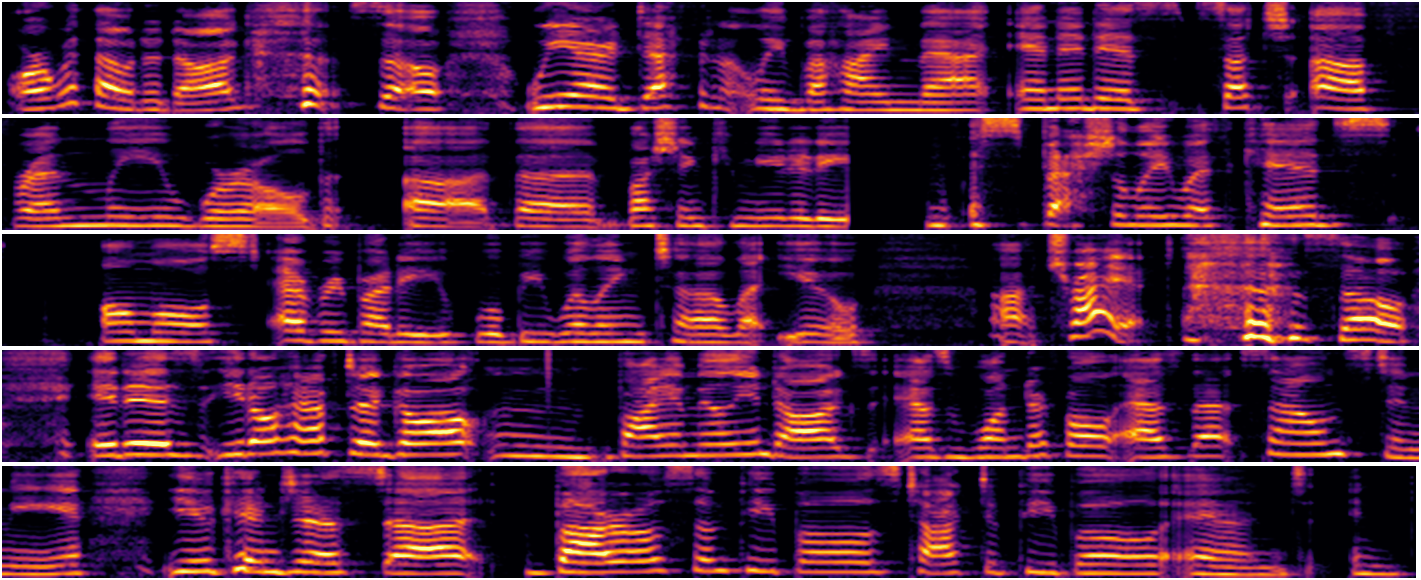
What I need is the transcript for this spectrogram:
or without a dog. So we are definitely behind that and it is such a friendly world uh, the mushing community especially with kids almost everybody will be willing to let you uh, try it. so it is, you don't have to go out and buy a million dogs, as wonderful as that sounds to me. You can just uh, borrow some people's, talk to people, and, and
